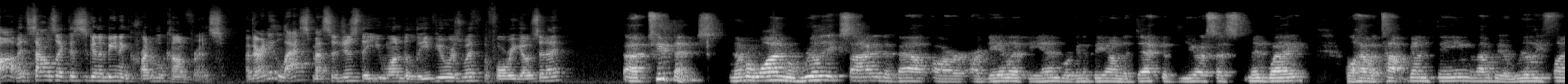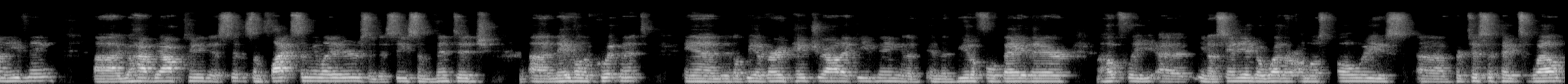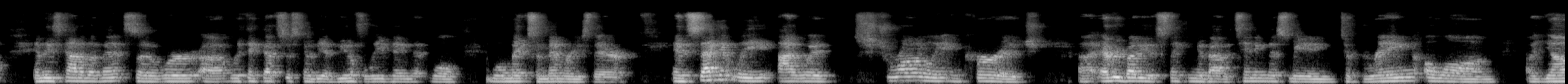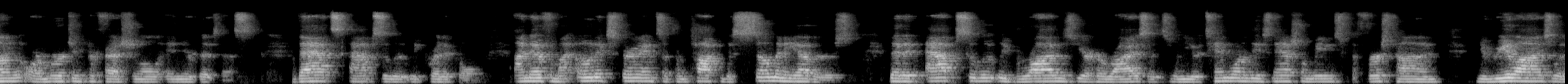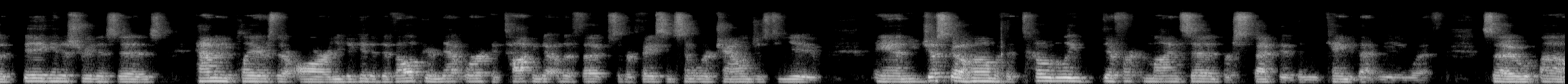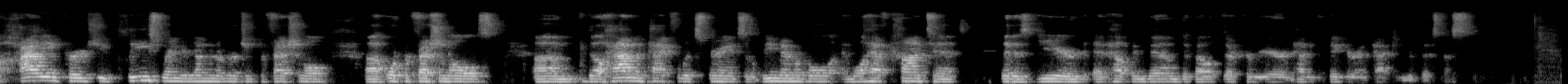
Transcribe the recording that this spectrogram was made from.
Bob, it sounds like this is going to be an incredible conference. Are there any last messages that you wanted to leave viewers with before we go today? Uh, two things. Number one, we're really excited about our, our gala at the end. We're going to be on the deck of the USS Midway. We'll have a Top Gun theme, and that'll be a really fun evening. Uh, you'll have the opportunity to sit in some flight simulators and to see some vintage uh, naval equipment and it'll be a very patriotic evening in, a, in the beautiful bay there. Hopefully, uh, you know, San Diego weather almost always uh, participates well in these kind of events. So we're uh, we think that's just going to be a beautiful evening that will will make some memories there. And secondly, I would strongly encourage uh, everybody that's thinking about attending this meeting to bring along a young or emerging professional in your business. That's absolutely critical. I know from my own experience and from talking to so many others that it absolutely broadens your horizons when you attend one of these national meetings for the first time. You realize what a big industry this is, how many players there are. You begin to develop your network and talking to other folks that are facing similar challenges to you. and you just go home with a totally different mindset and perspective than you came to that meeting with. So, uh, highly encourage you. Please bring your young and emerging professional uh, or professionals. Um, they'll have an impactful experience. It'll be memorable, and we'll have content that is geared at helping them develop their career and having a bigger impact in your business.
